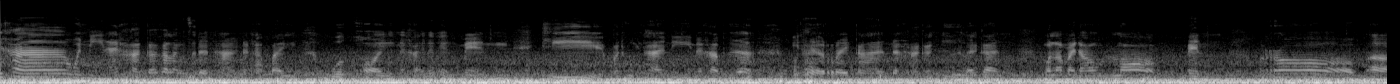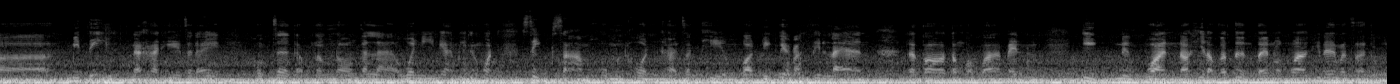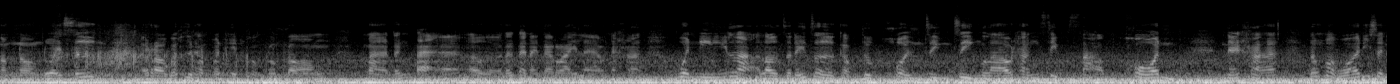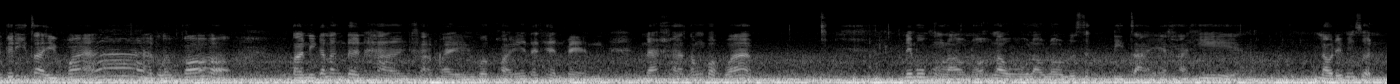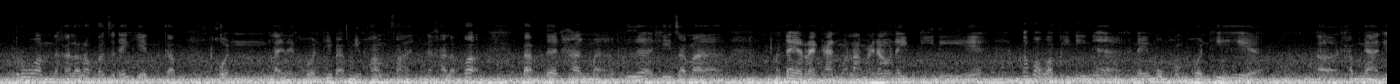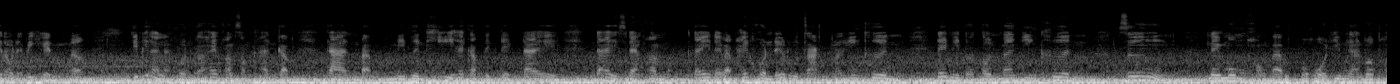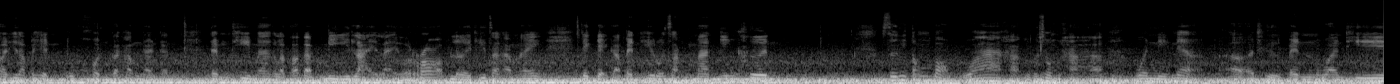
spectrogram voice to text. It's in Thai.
ดีค่ะ วันนี้นะคะก็กำลังจะเดินทางนะคะไป Workpoint นะคะ Entertainment ที่ปทุมธานีนะคะ เพื่อมีถ่ายรายการนะคะ ก็คือรายการมอลำไมดอลรอบเป็นรอบเอ่อมิ팅นะคะ ที่จะได้พบเจอกับน้องๆกันแล้ว วันนี้เนี่ยมีทั้งหมด 13 คนคนค่ะจากทีมบอดบิ๊กเวียบันฟินแลนด์แล้วก็ต้องบอกว่าเป็น วันเนาะที่เราก็ตื่นเต้นมากๆที่ได้มาเจอกับน้องๆด้วยซึ่งเราก็คือทำคอนเทนต์ของน้องๆมาตั้งแต่เอ่อตั้งแต่ไหนแต่ไรแล้วนะคะ วันนี้ล่ะเราจะได้เจอกับทุกคนจริง ๆ แล้วทั้ง 13 คนนะคะ ต้องบอกว่าดิฉันก็ดีใจมากแล้วก็ตอนนี้กำลังเดินทางค่ะไป Workpoint Entertainment นะคะ ต้องบอก มุมของแบบโอ้โหทีมงานเวิร์กพอยที่เราไปเห็นทุกคนก็ทำงานกันเต็มที่มากแล้วก็แบบมีหลาย ๆ รอบเลยที่จะทำให้เด็กๆเป็นที่รู้จักมากยิ่งขึ้น ซึ่งต้องบอกว่าค่ะคุณผู้ชมขาวันนี้เนี่ยเอ่อถือเป็นวันที่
